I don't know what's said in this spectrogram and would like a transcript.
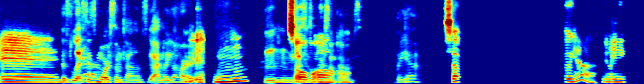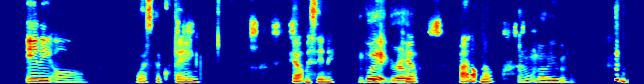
And Because less is more sometimes. I know your heart. Yeah. hmm hmm Less So, is more um, sometimes. But yeah. so, so yeah, you know, any, any, um, what's the thing? Help me, Cydni. What, girl? Help. I don't know. I don't know either.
